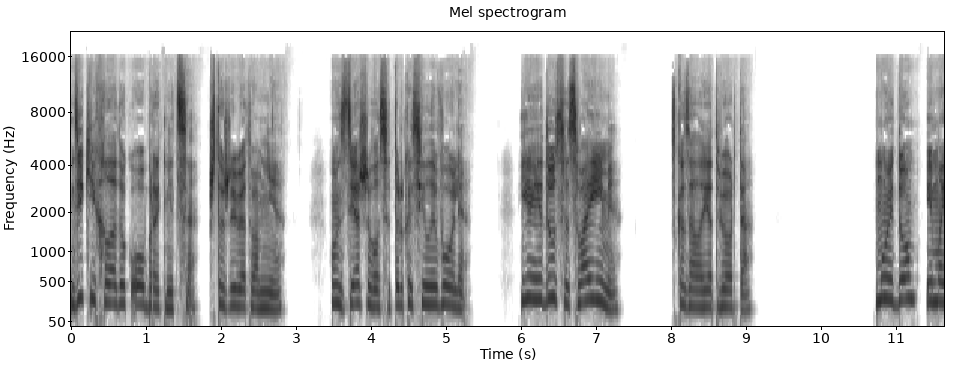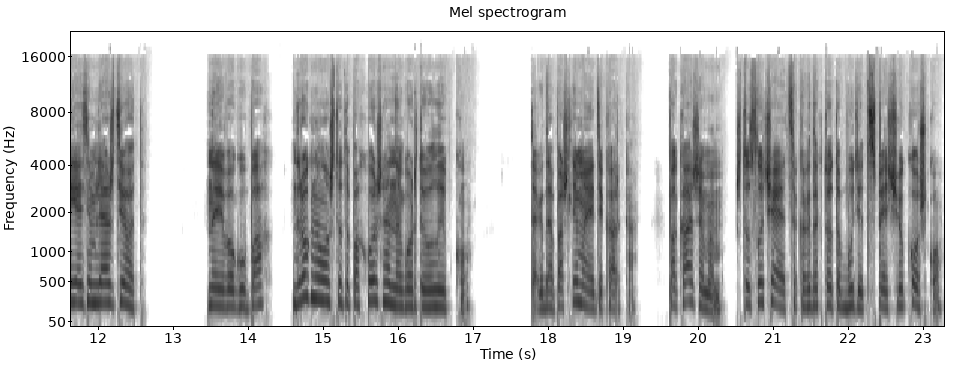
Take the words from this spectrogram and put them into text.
дикий холодок оборотницы, что живет во мне. Он сдерживался только силой воли. «Я иду со своими», — сказала я твердо. «Мой дом и моя земля ждет». На его губах Дрогнуло что-то похожее на гордую улыбку. «Тогда пошли, моя дикарка. Покажем им, что случается, когда кто-то будет спящую кошку».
